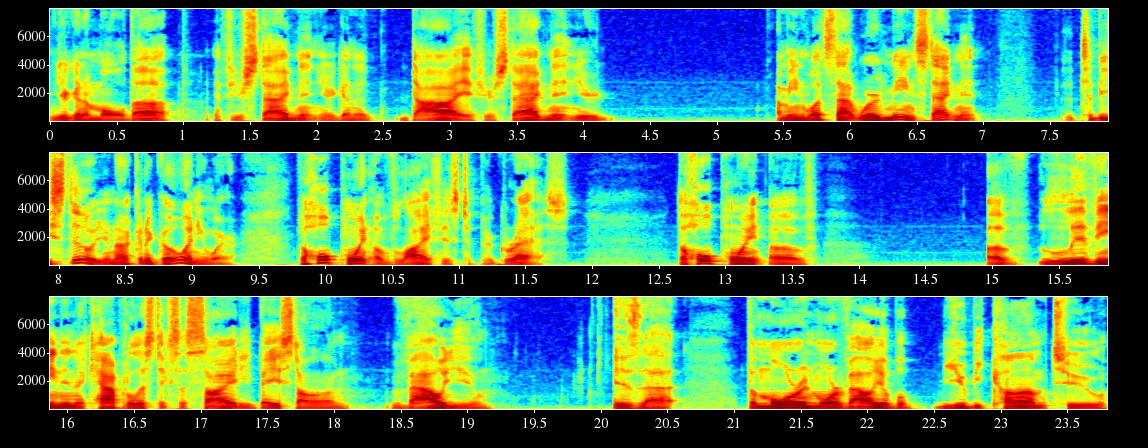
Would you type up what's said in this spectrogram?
you're going to mold up. If you're stagnant, you're going to die. If you're stagnant, you're I mean, what's that word mean? Stagnant. To be still, you're not going to go anywhere. The whole point of life is to progress. The whole point of of living in a capitalistic society based on value is that the more and more valuable you become to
